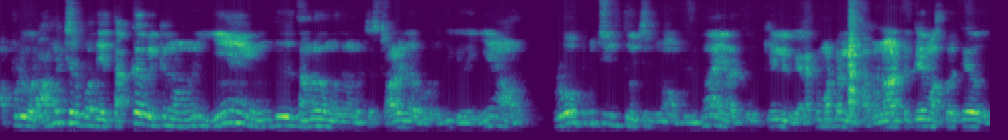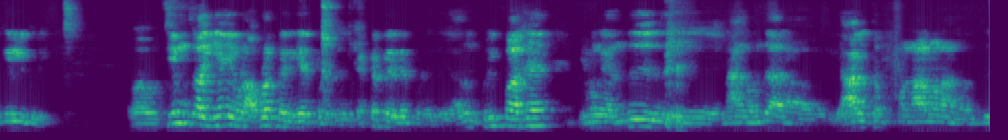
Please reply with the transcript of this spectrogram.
அப்படி ஒரு அமைச்சர் பதவியை தக்க வைக்கணும்னு ஏன் வந்து தமிழக முதலமைச்சர் ஸ்டாலின் அவர்கள் வந்து இதை ஏன் அவன் இவ்வளோ பிடிச்சி இழுத்து வச்சிருக்கணும் அப்படின்னு தான் எனக்கு ஒரு கேள்வி. எனக்கு மட்டும் இல்லை தமிழ்நாட்டுக்கே மக்களுக்கே ஒரு கேள்விக்குறி. திமுக ஏன் இவ்வளோ அவ்வளோ பேர் ஏற்படுது கெட்ட பேர் ஏற்படுது? அதுவும் குறிப்பாக இவங்க வந்து நாங்கள் வந்து அஹ், தப்பு பண்ணாலும் நாங்கள் வந்து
